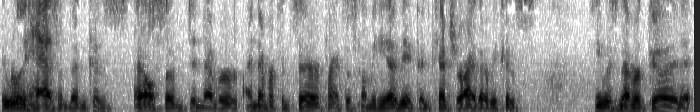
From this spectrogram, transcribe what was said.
it really hasn't been because I also did never I never considered Francisco Mejia to be a good catcher either because he was never good at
